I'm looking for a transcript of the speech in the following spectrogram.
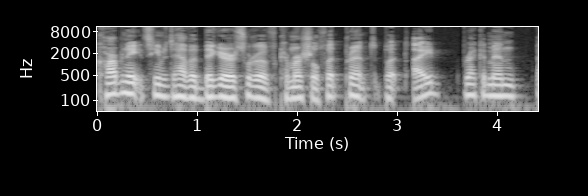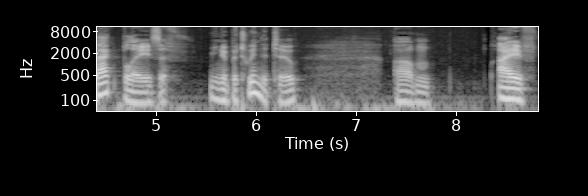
Carbonite seems to have a bigger sort of commercial footprint, but I'd recommend Backblaze if you know between the two. Um, I've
